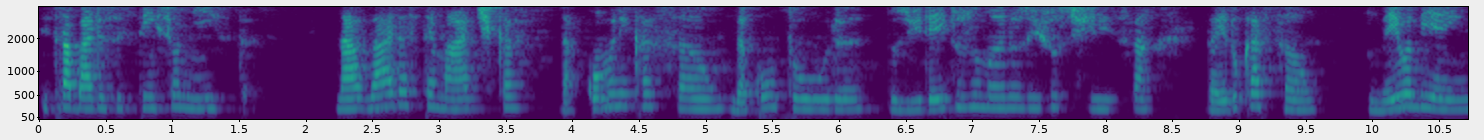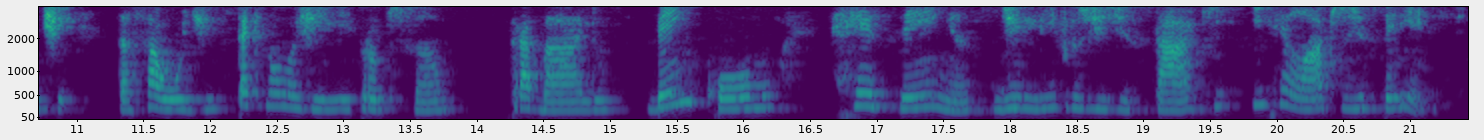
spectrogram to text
de trabalhos extensionistas, nas áreas temáticas da comunicação, da cultura, dos direitos humanos e justiça, da educação, do meio ambiente, da saúde, tecnologia e produção, trabalho, bem como resenhas de livros de destaque e relatos de experiência.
